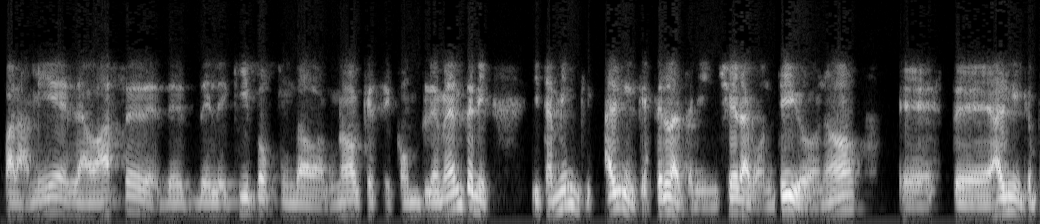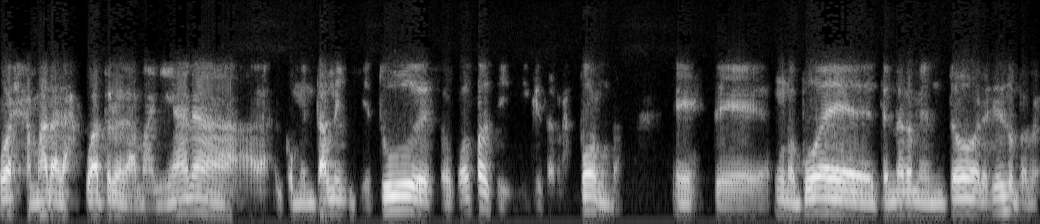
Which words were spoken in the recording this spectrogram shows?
para mí es la base del equipo fundador, ¿no? Que se complementen y, también alguien que esté en la trinchera contigo, ¿no? Este, alguien que pueda llamar a las 4 de la mañana a comentarle inquietudes o cosas y, que te responda. Este, uno puede tener mentores y eso, pero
